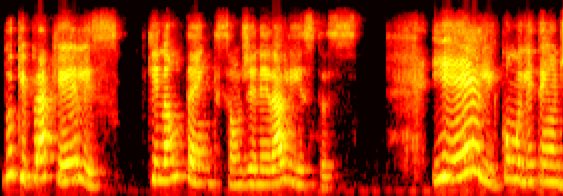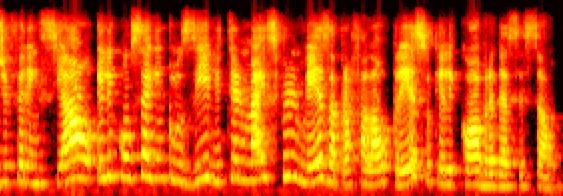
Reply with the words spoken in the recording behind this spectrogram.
do que para aqueles que não têm, que são generalistas. E ele, como ele tem um diferencial, ele consegue inclusive ter mais firmeza para falar o preço que ele cobra da sessão,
